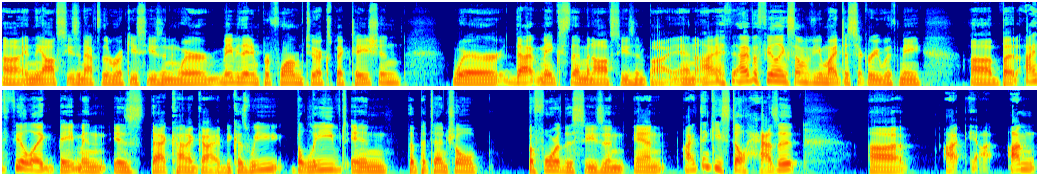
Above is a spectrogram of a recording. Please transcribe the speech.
uh, in the offseason after the rookie season, where maybe they didn't perform to expectation where that makes them an off-season buy. And I, I have a feeling some of you might disagree with me, uh, but I feel like Bateman is that kind of guy because we believed in the potential before this season, and I think he still has it. Uh, I, I'm.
